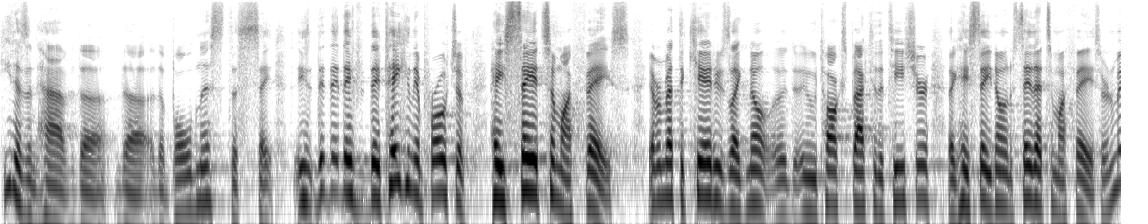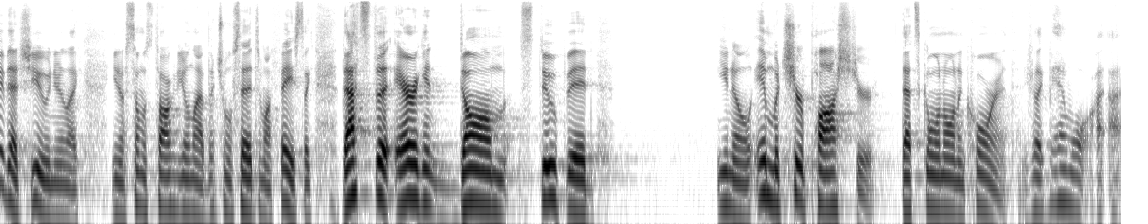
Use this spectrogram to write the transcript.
He doesn't have the, the, the boldness to say. They, they've, they've taken the approach of, hey, say it to my face. You ever met the kid who's like, no, uh, who talks back to the teacher? Like, hey, say, don't say that to my face. Or maybe that's you, and you're like, you know, someone's talking to you online, but you won't say it to my face. Like, that's the arrogant, dumb, stupid you know, immature posture that's going on in Corinth. And you're like, man, well, I, I,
